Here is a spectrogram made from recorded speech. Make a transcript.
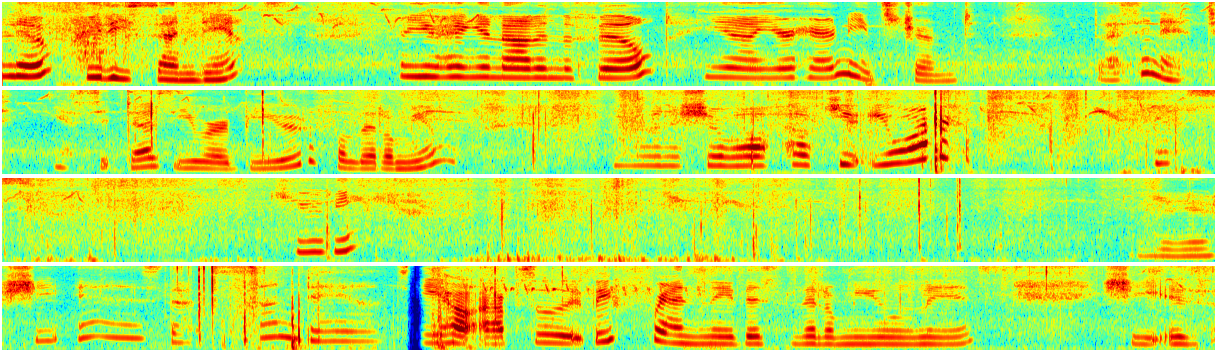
Sundance? Are you hanging out in the field? Yeah, your hair needs trimmed, doesn't it? Yes, it does. You are a beautiful little mule. You want to show off how cute you are? Yes. Cutie. There she is. That's Sundance. See how absolutely friendly this little mule is. She is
